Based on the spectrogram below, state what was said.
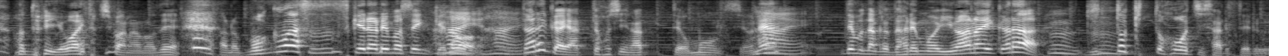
本当に弱い立場なのであの僕は鈴つけられませんけど、はいはい。誰かやってほしいなって思うんですよね、はい。でもなんか誰も言わないから、うんずっときっと放置されてる、え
